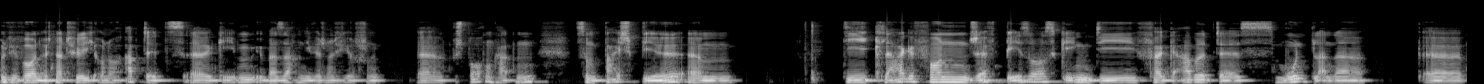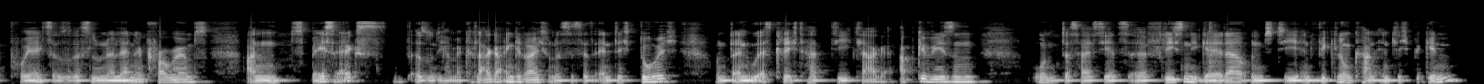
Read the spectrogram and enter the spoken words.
und wir wollen euch natürlich auch noch Updates äh, geben über Sachen, die wir natürlich auch schon äh, besprochen hatten. Zum Beispiel ähm, die Klage von Jeff Bezos gegen die Vergabe des Mondlander äh, Projekts, also des Lunar Landing Programs an SpaceX. Also die haben ja Klage eingereicht und es ist jetzt endlich durch und ein US-Gericht hat die Klage abgewiesen und das heißt jetzt äh, fließen die Gelder und die Entwicklung kann endlich beginnen.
